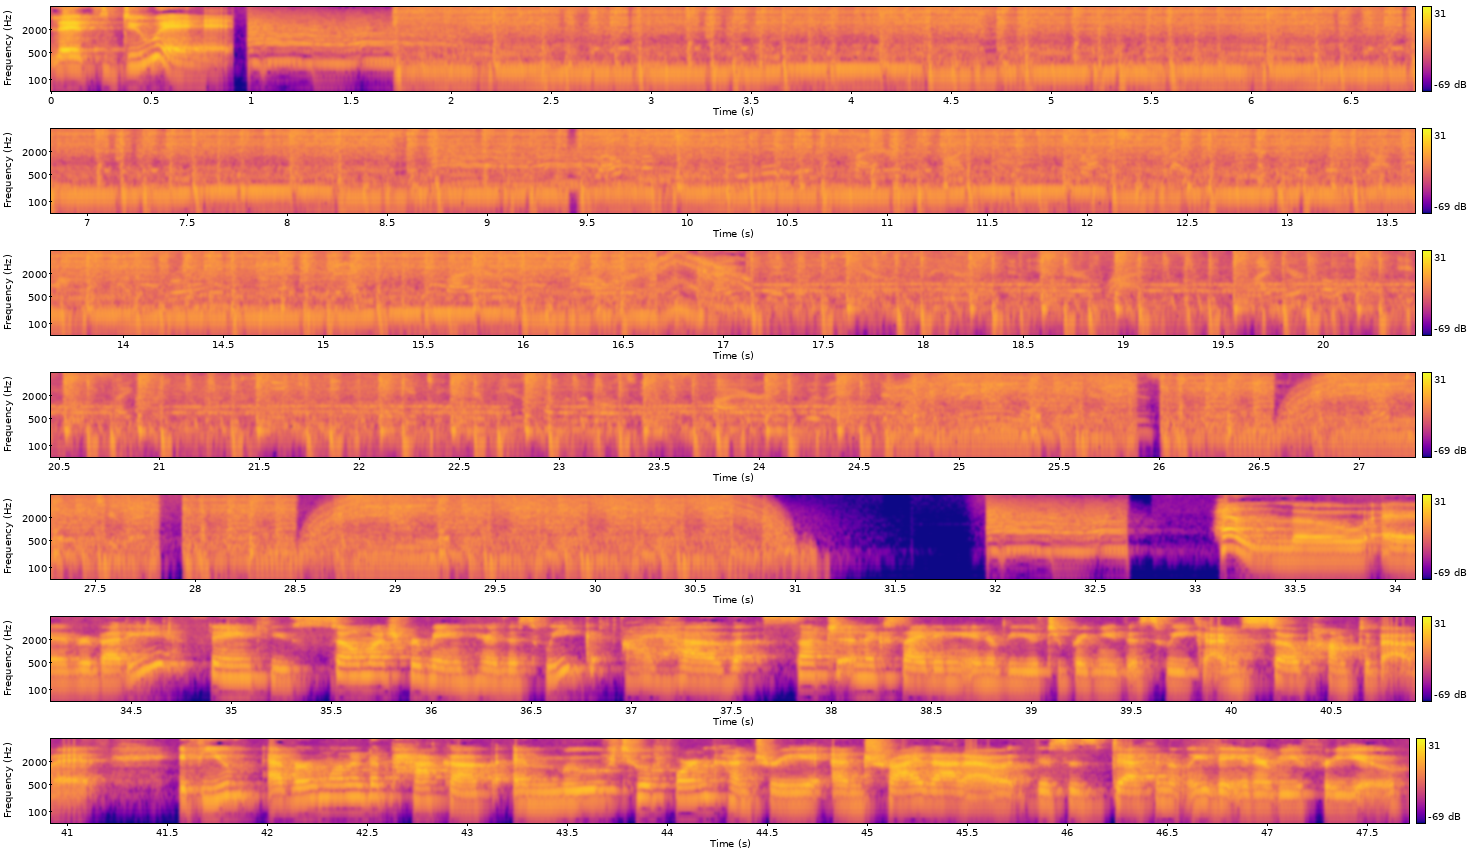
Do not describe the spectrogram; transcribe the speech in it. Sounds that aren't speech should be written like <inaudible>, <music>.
Let's do it. Thank you so much for being here this week. I have such an exciting interview to bring you this week. I'm so pumped about it. If you've ever wanted to pack up and move to a foreign country and try that out, this is definitely the interview for you.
